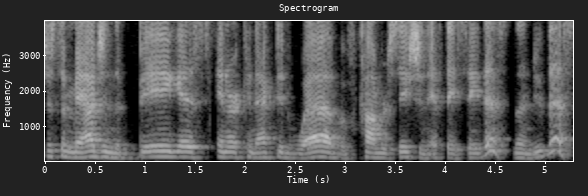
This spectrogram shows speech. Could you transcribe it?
just imagine the biggest interconnected web of conversation. If they say this, then do this,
